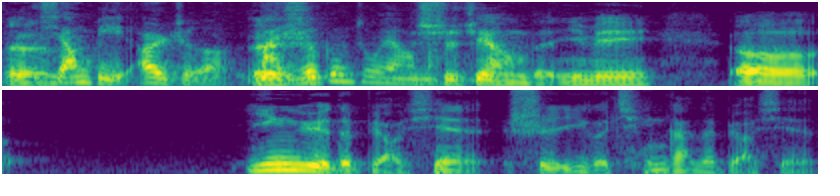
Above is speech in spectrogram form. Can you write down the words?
呃，相比二者哪一个更重要呢？是这样的，因为呃，音乐的表现是一个情感的表现，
